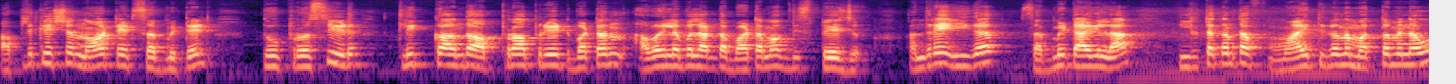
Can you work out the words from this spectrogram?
Application not yet submitted to proceed click on the appropriate button available at the bottom of this page ಅಂದರೆ, ಈಗ ಸಬ್ಮಿಟ್ ಆಗಿಲ್ಲ. ಇಲ್ಲಿರ್ತಕ್ಕಂಥ ಮಾಹಿತಿಗಳನ್ನು ಮತ್ತೊಮ್ಮೆ ನಾವು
